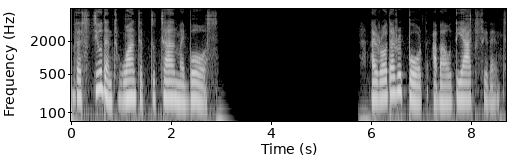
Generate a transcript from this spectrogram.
The student wanted to tell my boss. I wrote a report about the accident.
